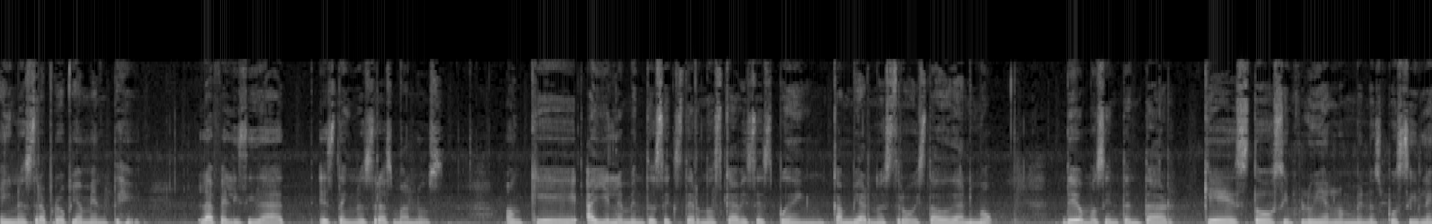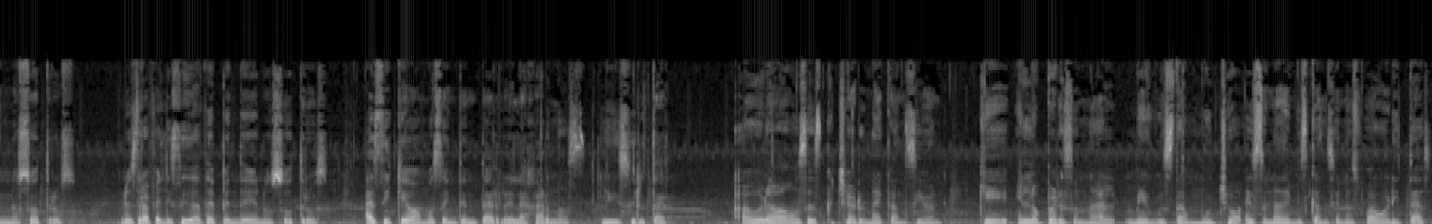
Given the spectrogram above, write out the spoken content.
En nuestra propia mente. La felicidad está en nuestras manos. Aunque hay elementos externos que a veces pueden cambiar nuestro estado de ánimo, debemos intentar que estos influyan lo menos posible en nosotros. Nuestra felicidad depende de nosotros Así que vamos a intentar relajarnos y disfrutar. Ahora vamos a escuchar una canción que en lo personal me gusta mucho, es una de mis canciones favoritas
